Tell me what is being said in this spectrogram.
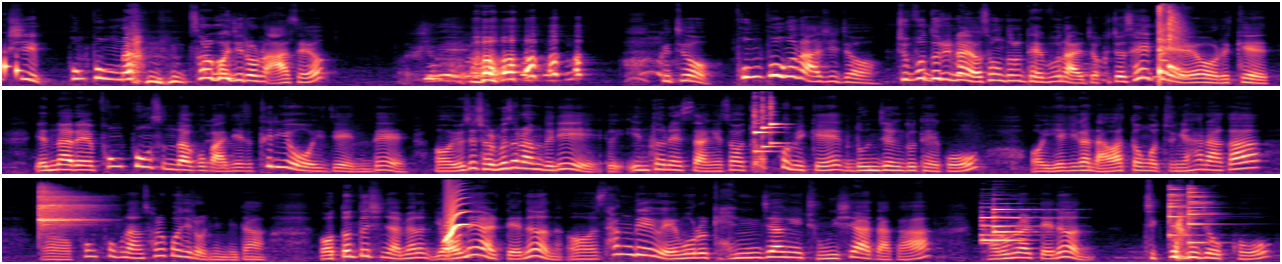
혹시 퐁퐁남 설거지론 아세요? 그쵸? 퐁퐁은 아시죠? 주부들이나 여성들은 대부분 알죠. 그쵸? 세제예요. 이렇게 옛날에 퐁퐁 쓴다고 많이 해서 트리오 이제 인데 어, 요새 젊은 사람들이 그 인터넷상에서 조금 이렇게 논쟁도 되고 어, 얘기가 나왔던 것 중에 하나가 어, 퐁퐁남 설거지론입니다. 어떤 뜻이냐면 연애할 때는 어, 상대의 외모를 굉장히 중시하다가 결혼할 때는 직장 좋고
